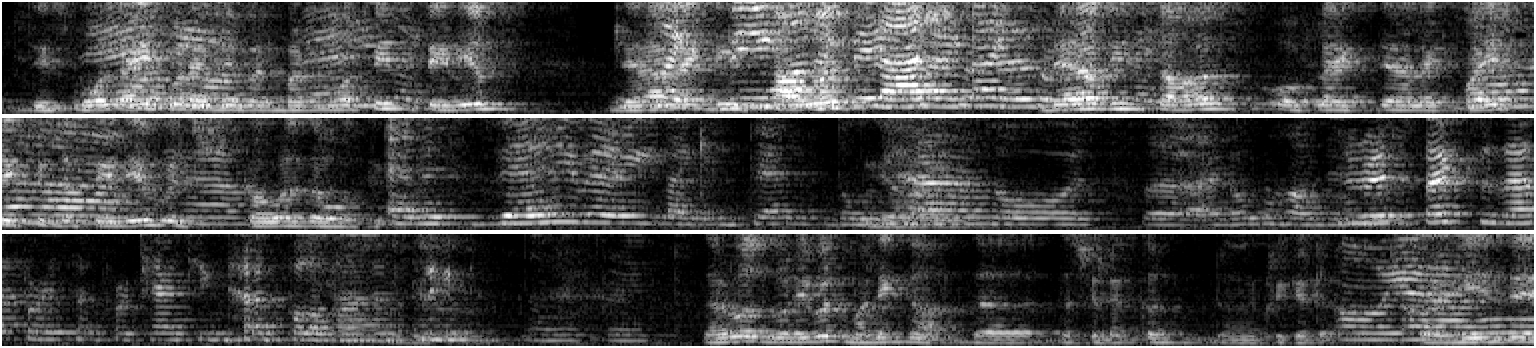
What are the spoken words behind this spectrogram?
It's These small lights were everywhere, but mostly in like- stadiums there it's are like like these towers. like. There are these towers of like there are like five, six in the stadium, which Yeah. covers the whole thing. and it's very very like intense those Yeah. lights. So it's uh, I don't know how they do it. Respect to that person for catching that ball, Yeah, honestly. yeah, that was great. That was good. Even Malinga, the the Sri Lankan uh, cricketer. Oh, So yeah. he's a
